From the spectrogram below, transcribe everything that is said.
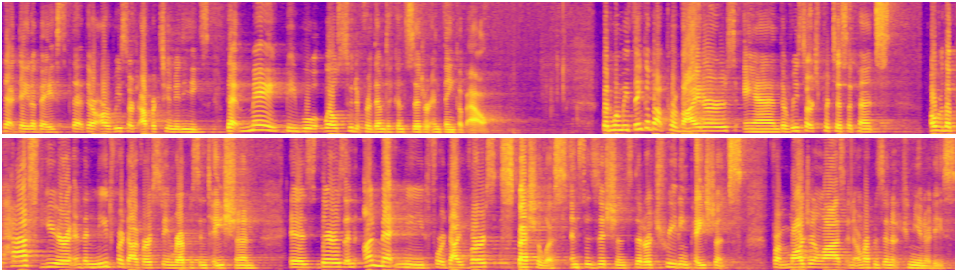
that database, that there are research opportunities that may be well suited for them to consider and think about. But when we think about providers and the research participants, over the past year and the need for diversity and representation is there is an unmet need for diverse specialists and physicians that are treating patients from marginalized and unrepresented communities.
